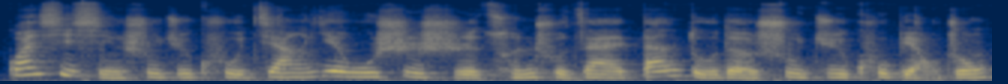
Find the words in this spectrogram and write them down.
关系型数据库将业务事实存储在单独的数据库表中，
